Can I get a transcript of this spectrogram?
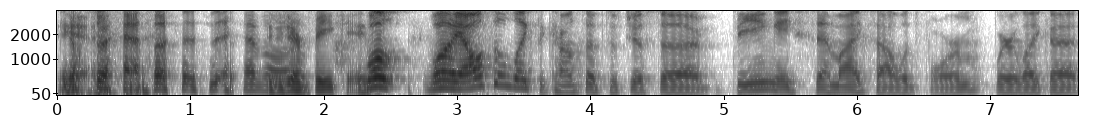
Do you Yeah. also have a, have Is a your beak? Well, well, I also like the concept of just uh being a semi-solid form where like uh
